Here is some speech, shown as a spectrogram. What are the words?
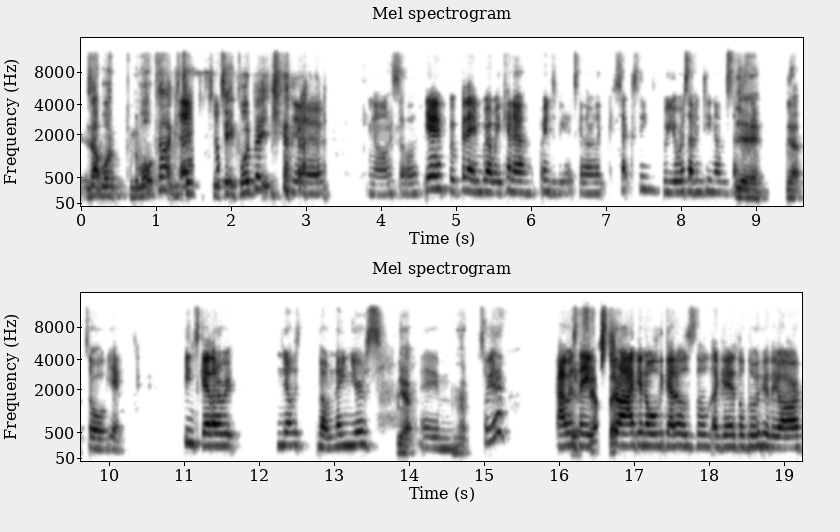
is that what? Can we walk that? Can take, can take a quad bike? yeah. No, so yeah, but, but then well we kind of when did we get together? Like 16? Well you were 17, I was 16. yeah, yeah, So yeah. Been together about nearly well nine years. yeah. Um Yeah. so yeah. I was Yeah, there dragging all the girls. They'll again they'll know who they are,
